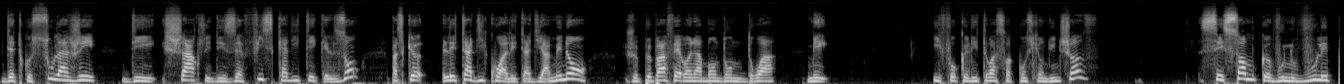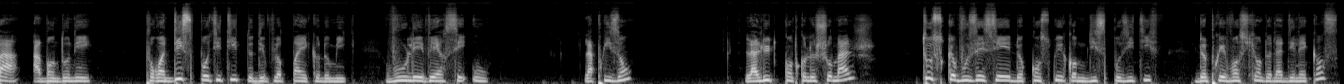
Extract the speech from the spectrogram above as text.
d'être soulagées des charges et des fiscalités qu'elles ont. Parce que l'État dit quoi? L'État dit Ah, mais non, je ne peux pas faire un abandon de droit, mais il faut que l'État soit conscient d'une chose. Ces sommes que vous ne voulez pas abandonner pour un dispositif de développement économique, vous les versez où? La prison? La lutte contre le chômage Tout ce que vous essayez de construire comme dispositif de prévention de la délinquance,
